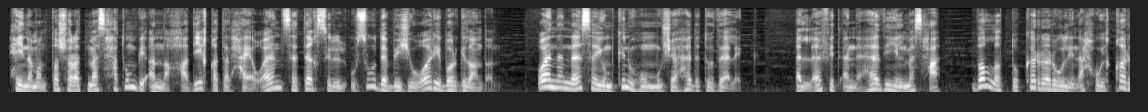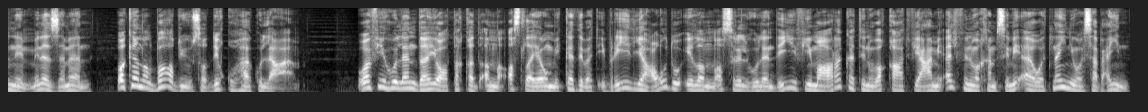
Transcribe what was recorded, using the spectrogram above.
حينما انتشرت مسحة بأن حديقة الحيوان ستغسل الأسود بجوار برج لندن. وأن الناس يمكنهم مشاهدة ذلك. اللافت أن هذه المسحة ظلت تكرر لنحو قرن من الزمان وكان البعض يصدقها كل عام. وفي هولندا يعتقد أن أصل يوم كذبة إبريل يعود إلى النصر الهولندي في معركة وقعت في عام 1572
